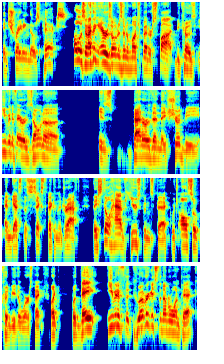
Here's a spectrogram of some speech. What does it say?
and trading those picks. Oh, listen, I think Arizona's in a much better spot because even if Arizona is better than they should be and gets the sixth pick in the draft, they still have Houston's pick, which also could be the worst pick. Like, but they even if the whoever gets the number one pick,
